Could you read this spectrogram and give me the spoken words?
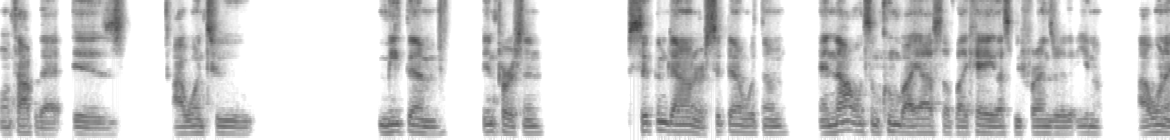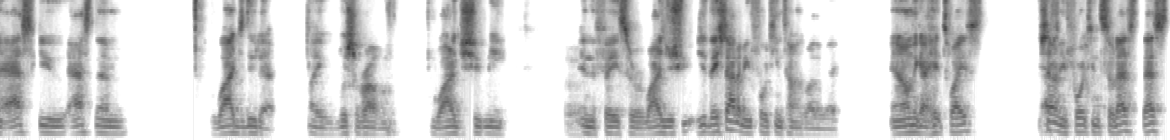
on top of that is I want to meet them in person, sit them down or sit down with them, and not on some kumbaya stuff like, hey, let's be friends, or you know, I want to ask you, ask them, why'd you do that? Like, what's your problem? Why did you shoot me mm. in the face, or why did you shoot? They shot at me 14 times, by the way, and I only got hit twice. They shot at me 14, so that's that's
